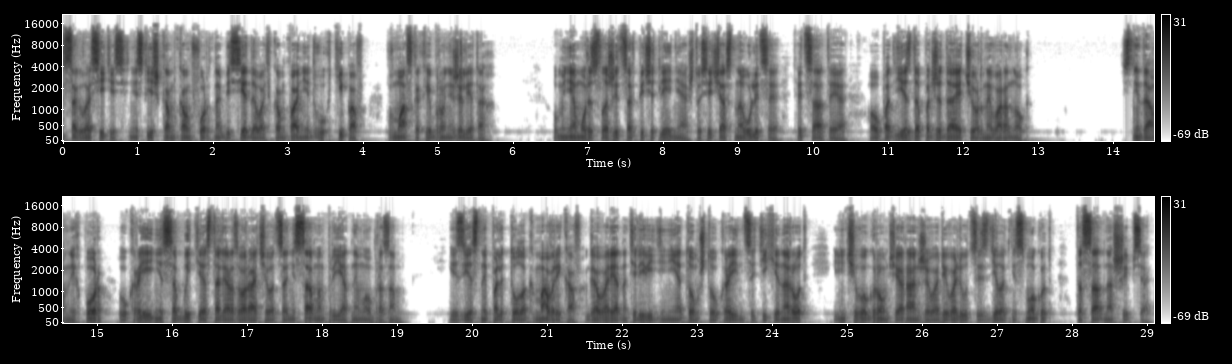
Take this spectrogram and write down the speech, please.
Согласитесь, не слишком комфортно беседовать в компании двух типов в масках и бронежилетах. У меня может сложиться впечатление, что сейчас на улице тридцатые, а у подъезда поджидает черный воронок. С недавних пор в Украине события стали разворачиваться не самым приятным образом. Известный политолог Мавриков, говоря на телевидении о том, что украинцы тихий народ и ничего громче оранжевой революции сделать не смогут, досадно ошибся.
